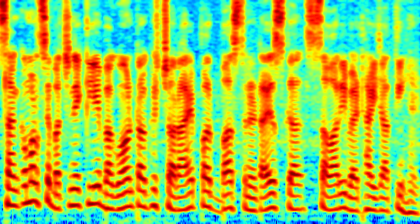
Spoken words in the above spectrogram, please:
संक्रमण से बचने के लिए भगवान टॉकीज चौराहे पर बस सैनिटाइज कर सवारी बैठाई जाती हैं।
